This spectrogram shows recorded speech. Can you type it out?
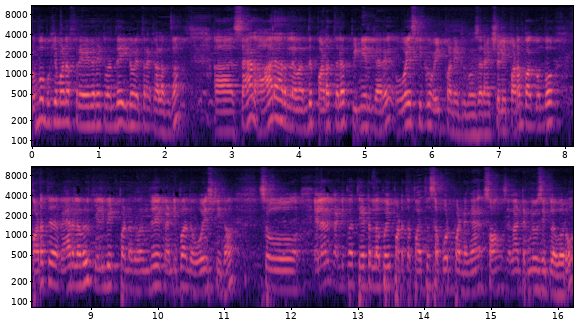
ரொம்ப முக்கியமான ஃபேவரேட் வந்து இன்னும் எத்தனை காலம் தான்? சார் ஆர்ஆர்ல வந்து படத்தில் பின்னிருக்காரு ஓஎஸ்டிக்கும் வெயிட் பண்ணிட்டு இருக்கோம் சார் ஆக்சுவலி படம் பார்க்கும்போது படத்தை வேற லெவலுக்கு எலிவேட் பண்ணது வந்து கண்டிப்பாக அந்த ஓஎஸ்டி தான். ஸோ எல்லாரும் கண்டிப்பாக தேட்டரில் போய் படத்தை பார்த்து சப்போர்ட் பண்ணுங்க. சாங்ஸ் எல்லாம் ட்ரெண்ட் மியூசிக்கில் வரும்.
